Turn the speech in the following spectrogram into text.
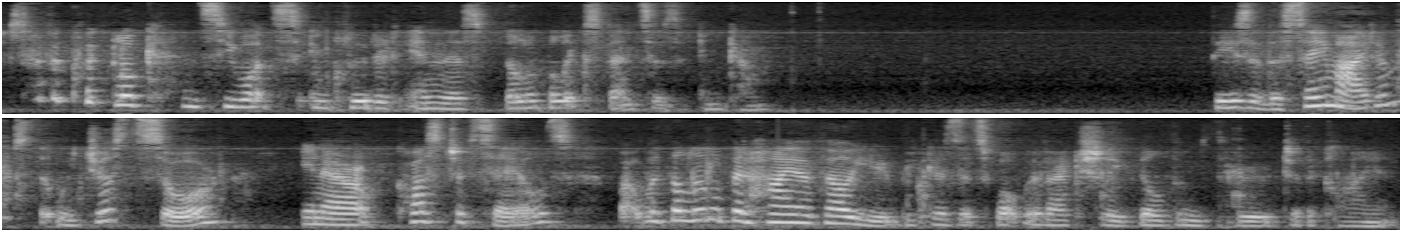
Just have a quick look and see what's included in this billable expenses income. These are the same items that we just saw in our cost of sales, but with a little bit higher value because it's what we've actually billed them through to the client.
